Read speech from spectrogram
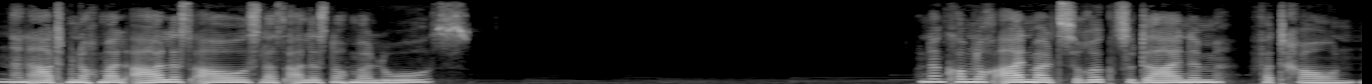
Dann atme noch mal alles aus, lass alles noch mal los. Und dann komm noch einmal zurück zu deinem Vertrauen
